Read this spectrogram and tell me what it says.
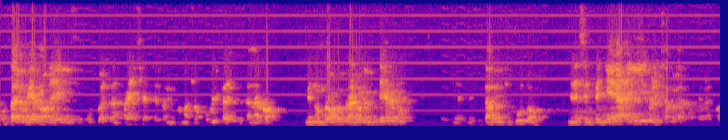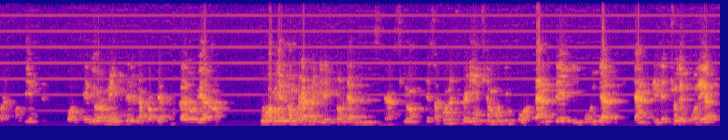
Junta de Gobierno del Instituto de Transparencia y Acceso a la Información Pública de Quintana Roo me nombró Contralor Interno del citado instituto. Me desempeñé ahí realizando las funciones correspondientes. Posteriormente, la propia Junta de Gobierno tuvo bien nombrarme director de administración. Esa fue una experiencia muy importante y muy gratificante. El hecho de poder,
